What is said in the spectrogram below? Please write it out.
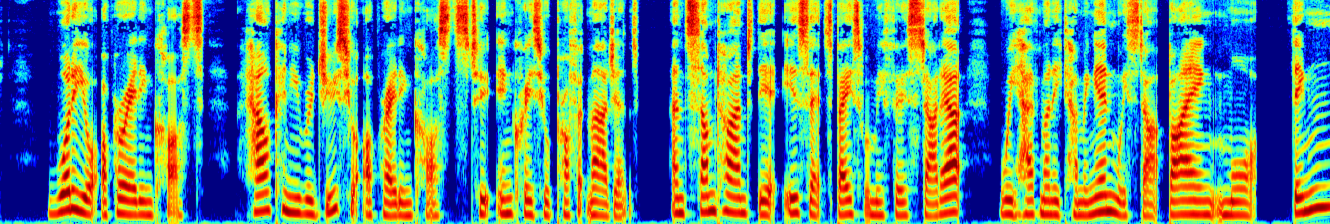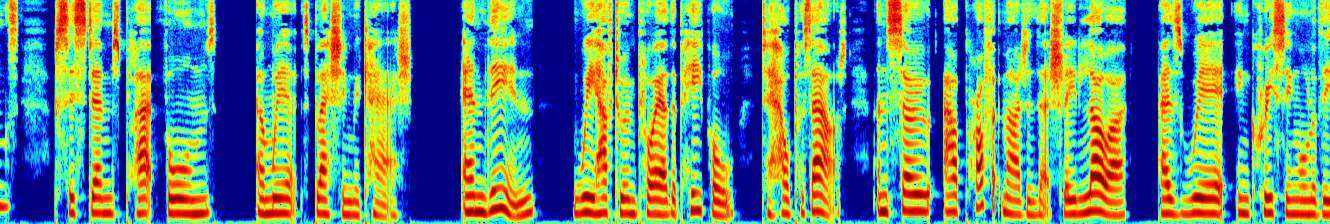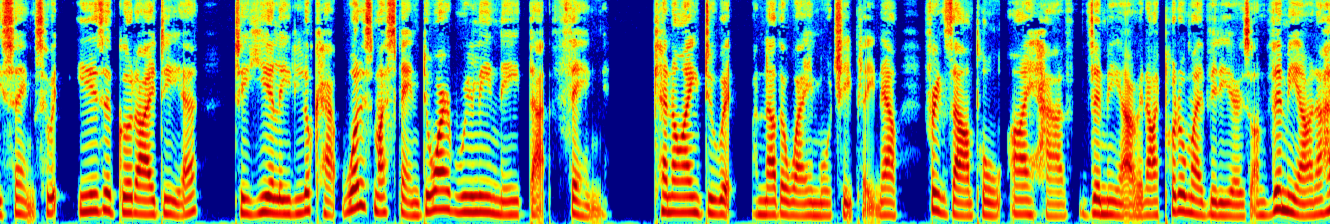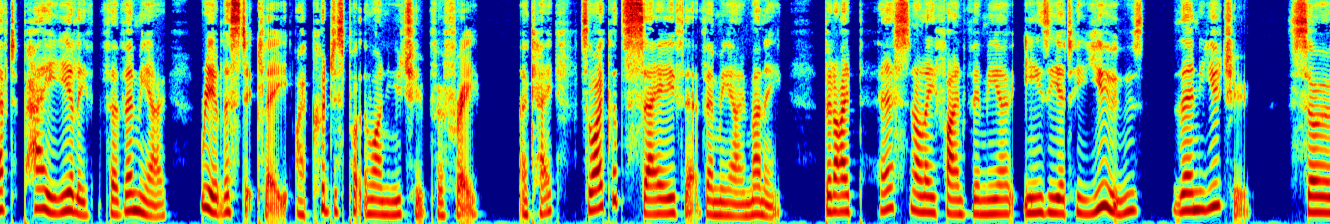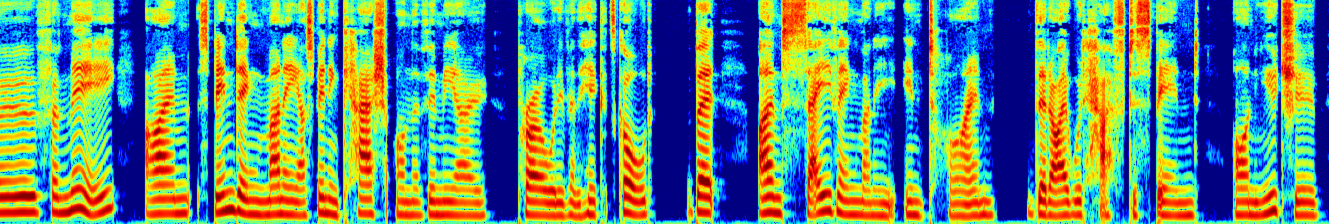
What are your operating costs? How can you reduce your operating costs to increase your profit margins? And sometimes there is that space when we first start out. We have money coming in, we start buying more things, systems, platforms, and we're splashing the cash. And then we have to employ other people to help us out. And so our profit margin is actually lower as we're increasing all of these things. So it is a good idea to yearly look at what is my spend? Do I really need that thing? Can I do it another way more cheaply? Now, for example, I have Vimeo and I put all my videos on Vimeo and I have to pay yearly for Vimeo. Realistically, I could just put them on YouTube for free. Okay. So I could save that Vimeo money, but I personally find Vimeo easier to use than YouTube. So for me, I'm spending money, I'm spending cash on the Vimeo Pro, whatever the heck it's called. But I'm saving money in time that I would have to spend on YouTube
